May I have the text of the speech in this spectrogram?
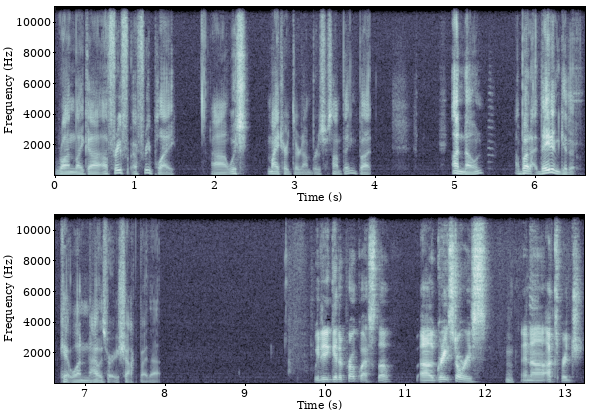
run like a, a free a free play uh, which might hurt their numbers or something, but unknown. But they didn't get a, get one, and I was very shocked by that. We did get a ProQuest though. Uh, great stories Hmm. in uh, Uxbridge,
